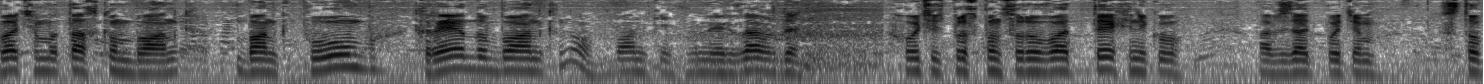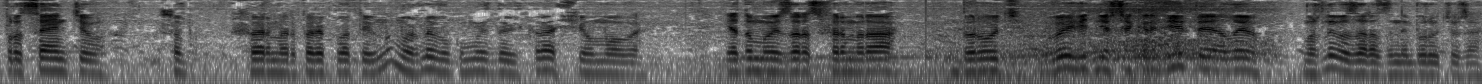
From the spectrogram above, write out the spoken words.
Бачимо Таскомбанк, Банк Пумб, Кредобанк. Ну, банки, вони як завжди хочуть проспонсорувати техніку, а взяти потім 100%, щоб фермер переплатив. Ну, можливо, комусь дають кращі умови. Я думаю, зараз фермера беруть вигідніші кредити, але можливо зараз і не беруть уже.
